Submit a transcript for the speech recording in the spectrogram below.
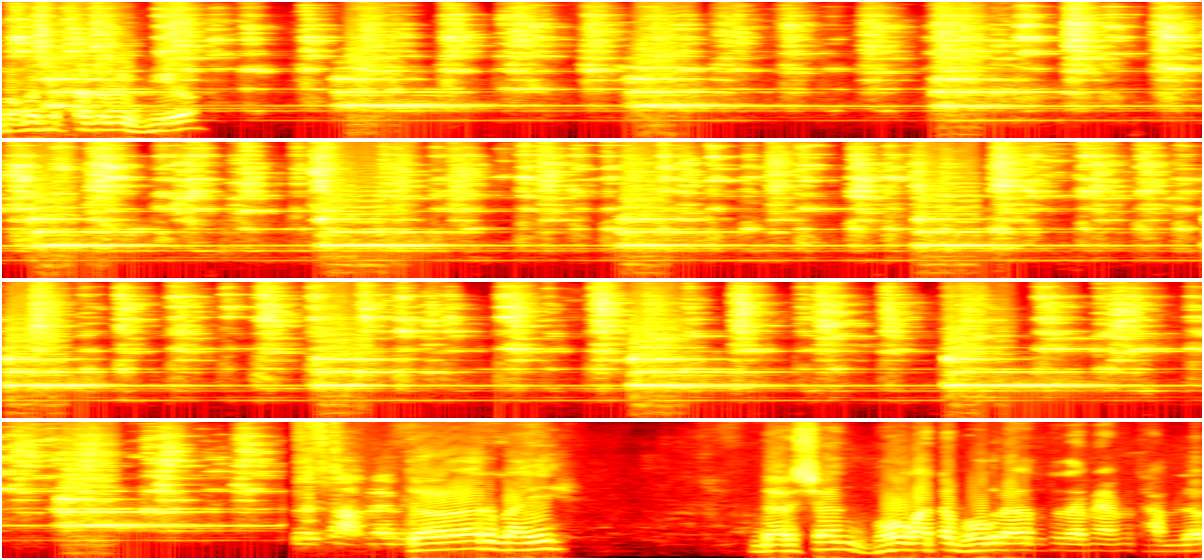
बघू शकता तुम्ही व्ह्यू तर भाई दर्शन भोग आता भोग लागत होता त्यामुळे आम्ही थांबलो.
